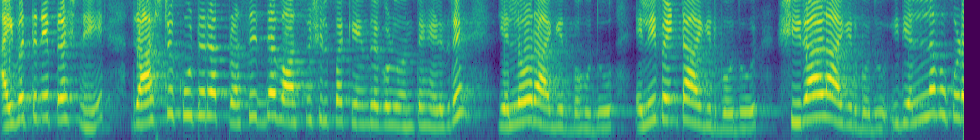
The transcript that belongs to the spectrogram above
ಐವತ್ತನೇ ಪ್ರಶ್ನೆ, ರಾಷ್ಟ್ರಕೂಟರ ಪ್ರಸಿದ್ಧ ವಾಸ್ತುಶಿಲ್ಪ ಕೇಂದ್ರಗಳು ಅಂತ ಹೇಳಿದ್ರೆ ಎಲ್ಲೋರ ಆಗಿರಬಹುದು, ಎಲಿಫೆಂಟಾ ಆಗಿರ್ಬೋದು, ಶಿರಾಳ ಆಗಿರ್ಬೋದು, ಇದೆಲ್ಲವೂ ಕೂಡ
